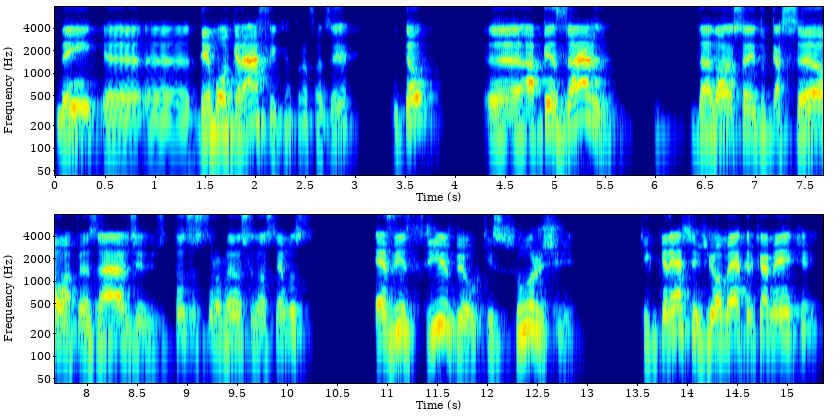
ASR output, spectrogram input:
nem eh, demográfica para fazer. Então, apesar da nossa educação, apesar de, de todos os problemas que nós temos, é visível que surge, que cresce geometricamente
